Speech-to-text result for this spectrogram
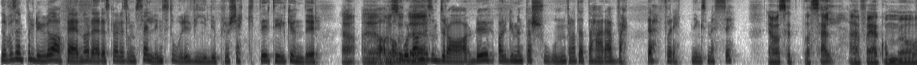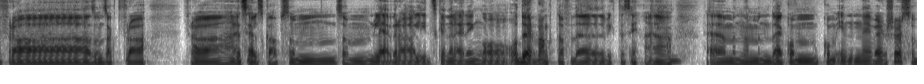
Det er For eksempel du, da, Per, når dere skal liksom selge inn store videoprosjekter til kunder. Ja, eh, altså hvordan det- liksom drar du argumentasjonen for at dette her er verdt det forretningsmessig? Jeg har sett det selv, eh, for jeg kommer jo fra, som sagt, fra, fra et selskap som, som lever av leads-generering og, og dørbank, da, for det er viktig å si. Ja, mm. Men, men da jeg kom, kom inn i Verisure, så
